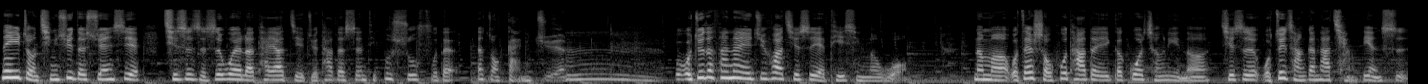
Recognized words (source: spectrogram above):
那一种情绪的宣泄，其实只是为了他要解决他的身体不舒服的那种感觉。嗯，我我觉得他那一句话其实也提醒了我。那么我在守护他的一个过程里呢，其实我最常跟他抢电视。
